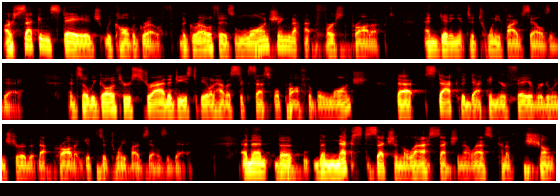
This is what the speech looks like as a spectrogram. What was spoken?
Our second stage we call the growth. The growth is launching that first product and getting it to 25 sales a day. And so we go through strategies to be able to have a successful, profitable launch that stack the deck in your favor to ensure that that product gets to 25 sales a day and then the the next section the last section that last kind of chunk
